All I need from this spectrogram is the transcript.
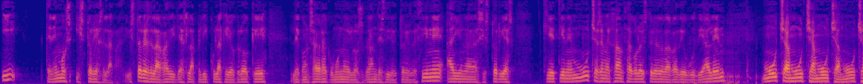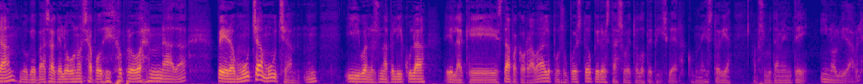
Y tenemos Historias de la Radio. Historias de la Radio ya es la película que yo creo que le consagra como uno de los grandes directores de cine. Hay una de las historias que tiene mucha semejanza con la historia de la radio Woody Allen. Mucha, mucha, mucha, mucha. Lo que pasa que luego no se ha podido probar nada pero mucha, mucha. Y bueno, es una película en la que está Paco Raval, por supuesto, pero está sobre todo Pepis Ver, con una historia absolutamente inolvidable.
